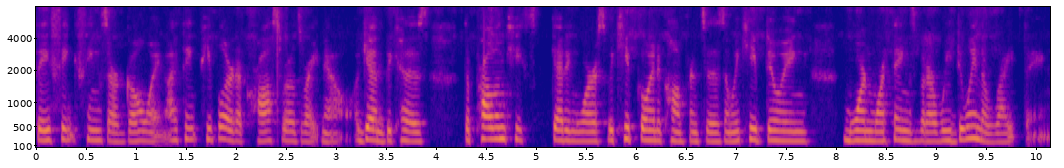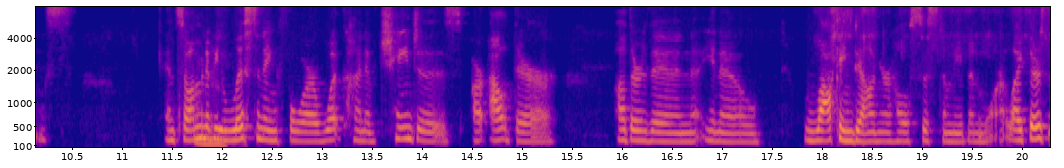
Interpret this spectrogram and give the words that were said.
they think things are going. I think people are at a crossroads right now, again, because the problem keeps getting worse. We keep going to conferences and we keep doing more and more things, but are we doing the right things? And so I'm going to be mm-hmm. listening for what kind of changes are out there other than, you know, locking down your whole system even more. Like there's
